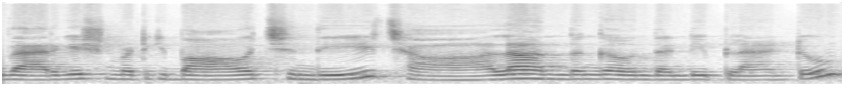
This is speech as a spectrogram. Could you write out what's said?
వ్యారిగేషన్ మటుకి బాగా వచ్చింది. చాలా అందంగా ఉందండి ఈ ప్లాంట్.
